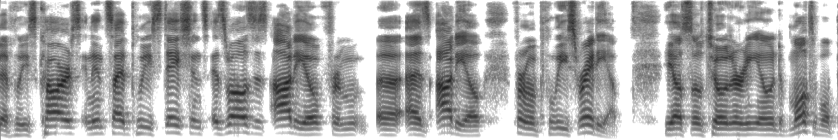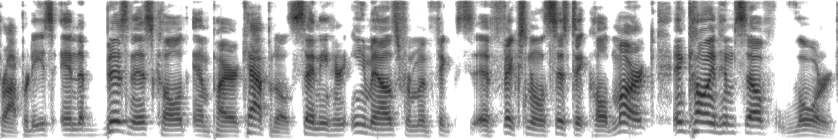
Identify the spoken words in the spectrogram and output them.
uh, police cars, and inside police stations, as well as his audio from uh, as audio from a police radio. He also told he owned multiple properties and a business called Empire Capital, sending her emails from a, a fictional assistant called Mark and calling himself Lord.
